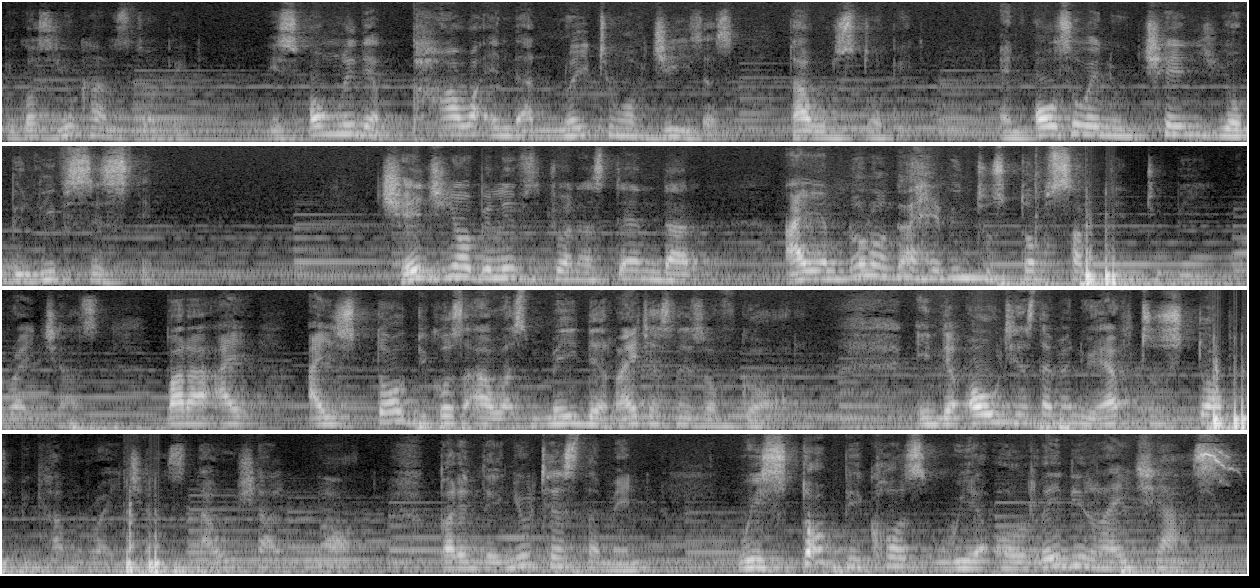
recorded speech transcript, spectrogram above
because you can't stop it. It's only the power and the anointing of Jesus that will stop it. And also, when you change your belief system, changing your beliefs to understand that I am no longer having to stop something to be righteous, but I, I stopped because I was made the righteousness of God. In the Old Testament, you have to stop to become righteous. Now we shall not. But in the New Testament, we stop because we are already righteous.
